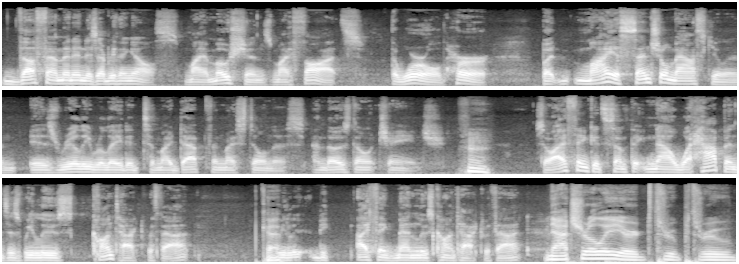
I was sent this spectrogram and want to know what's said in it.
The feminine is everything else. My emotions, my thoughts, the world, her but my essential masculine is really related to my depth and my stillness, and those don't change. Hmm. So I think it's something. Now, what happens is we lose contact with that. Okay. We, be, I think men lose contact with that naturally, or through through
